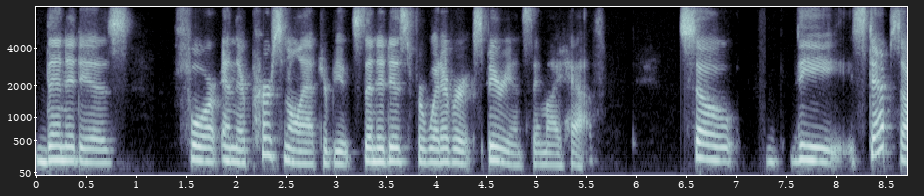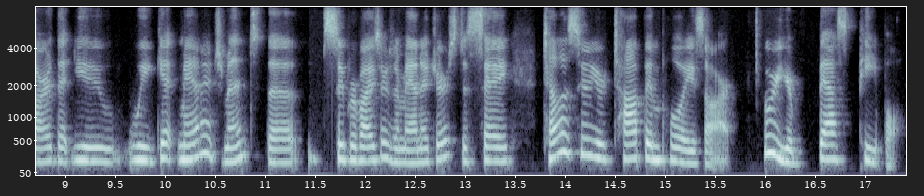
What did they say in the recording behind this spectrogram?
than it is for and their personal attributes than it is for whatever experience they might have. So the steps are that you we get management the supervisors or managers to say tell us who your top employees are. Who are your best people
